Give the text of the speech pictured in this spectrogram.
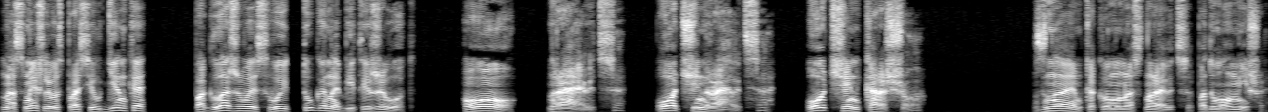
насмешливо спросил Генка, поглаживая свой туго набитый живот. «О, нравится. Очень нравится. Очень хорошо». «Знаем, как вам у нас нравится», — подумал Миша.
